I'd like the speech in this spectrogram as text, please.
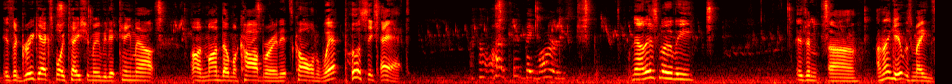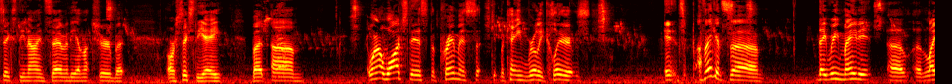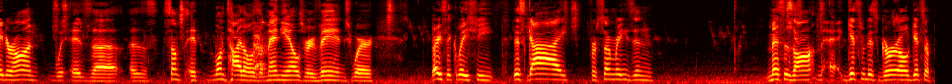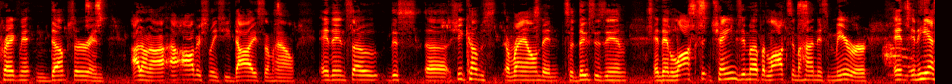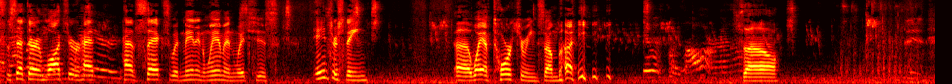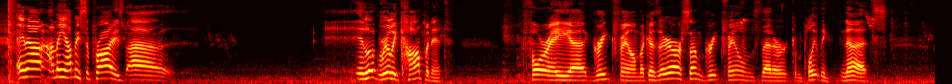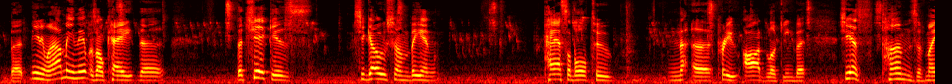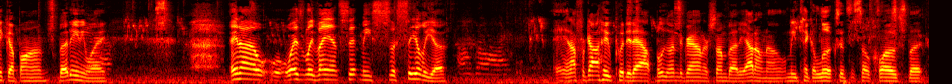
is a Greek exploitation movie that came out on Mondo Macabro, and it's called Wet Pussycat. Oh, it could be worse. Now, this movie is in, uh, I think it was made in 69, 70, I'm not sure, but, or 68. But, um, when I watched this, the premise became really clear. It was, it's, I think it's, uh, they remade it, uh, uh, later on as, uh, as some, it, one title is Emmanuel's Revenge, where basically she, this guy, for some reason, messes on, gets with this girl, gets her pregnant, and dumps her, and I don't know. Obviously, she dies somehow, and then so this uh, she comes around and seduces him, and then locks it, chains him up, and locks him behind this mirror, and and he has to sit there and watch her have have sex with men and women, which is interesting. Uh, way of torturing somebody. It was bizarre. I know. So, and I, I mean, I'll be surprised. Uh, it looked really competent for a uh, Greek film because there are some Greek films that are completely nuts. But anyway, I mean, it was okay. the The chick is she goes from being passable to uh, pretty odd looking, but she has tons of makeup on. But anyway, Yeah. And uh, Wesley Vance sent me Cecilia, Oh God. and I forgot who put it out, Blue Underground or somebody. I don't know. Let me take a look since it's so close. But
